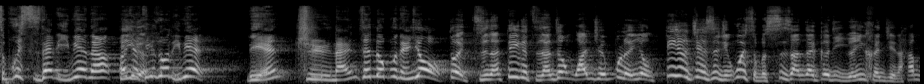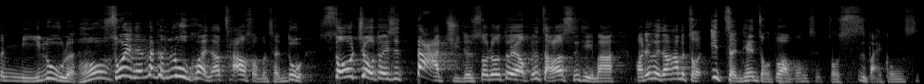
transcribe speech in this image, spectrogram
怎么会死在里面呢？而且听说里面连指南针都不能用。对，指南第一个指南针完全不能用。第二件事情，为什么四散在各地？原因很简单，他们迷路了。哦，所以呢，那个路况你知道差到什么程度？搜救队是大举的搜救队哦，不是找到尸体吗？把这个，你知道他们走一整天走多少公尺？走四百公尺。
